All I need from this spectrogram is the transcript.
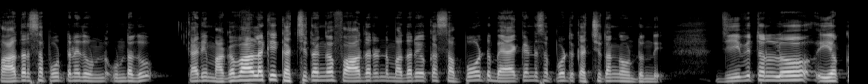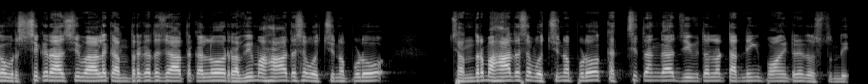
ఫాదర్ సపోర్ట్ అనేది ఉండదు. కానీ మగవాళ్ళకి ఖచ్చితంగా ఫాదర్ అండ్ మదర్ యొక్క సపోర్ట్ బ్యాక్ అండ్ సపోర్ట్ ఖచ్చితంగా ఉంటుంది. జీవితంలో ఈ యొక్క వృశ్చిక రాశి వాళ్ళకి అంతర్గత జాతకంలో రవి మహాదశ వచ్చినప్పుడు చంద్ర మహాదశ వచ్చినప్పుడు ఖచ్చితంగా జీవితంలో టర్నింగ్ పాయింట్ అనేది వస్తుంది.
